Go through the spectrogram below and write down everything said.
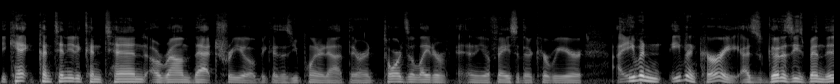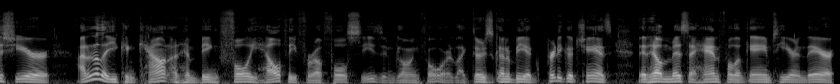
you can't continue to contend around that trio because, as you pointed out, they're towards the later you know, phase of their career. even even Curry, as good as he's been this year, I don't know that you can count on him being fully healthy for a full season going forward. Like, there's going to be a pretty good chance that he'll miss a handful of games here and there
